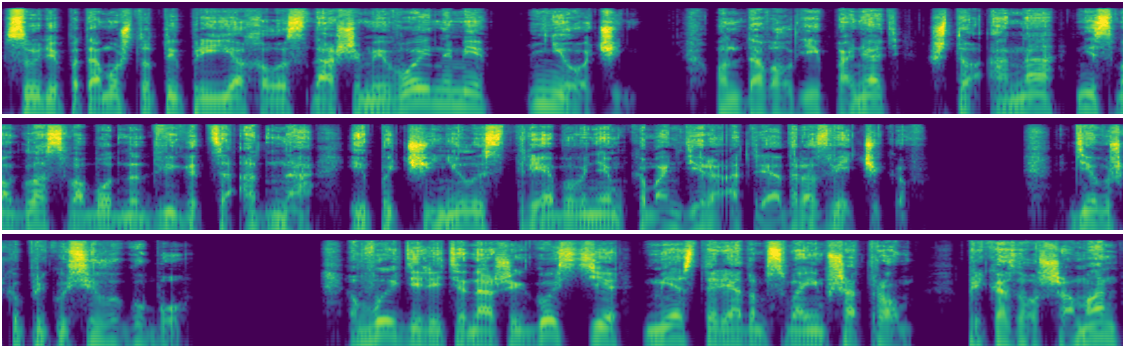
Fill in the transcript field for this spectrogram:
Судя по тому, что ты приехала с нашими воинами, не очень. Он давал ей понять, что она не смогла свободно двигаться одна и подчинилась требованиям командира отряда разведчиков. Девушка прикусила губу. «Выделите нашей гостье место рядом с моим шатром», — приказал шаман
